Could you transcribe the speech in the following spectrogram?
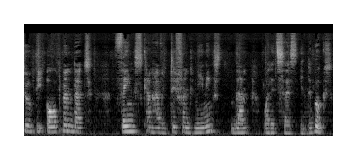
to be open that things can have different meanings than what it says in the books,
